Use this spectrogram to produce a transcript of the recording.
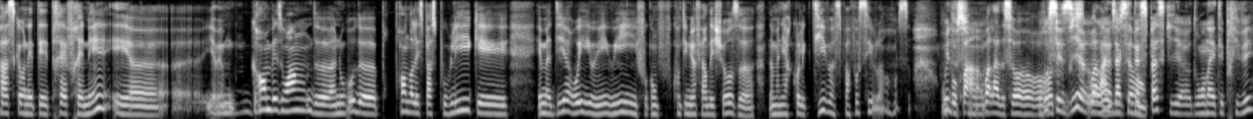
parce qu'on était très freinés et il y avait un grand besoin de, à nouveau de prendre l'espace public et, et, me dire oui, oui, oui, il faut qu'on continue à faire des choses euh, de manière collective. C'est pas possible. Hein. On, oui, peut pas, voilà, de se ressaisir voilà, de cet espace qui, euh, dont on a été privé.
